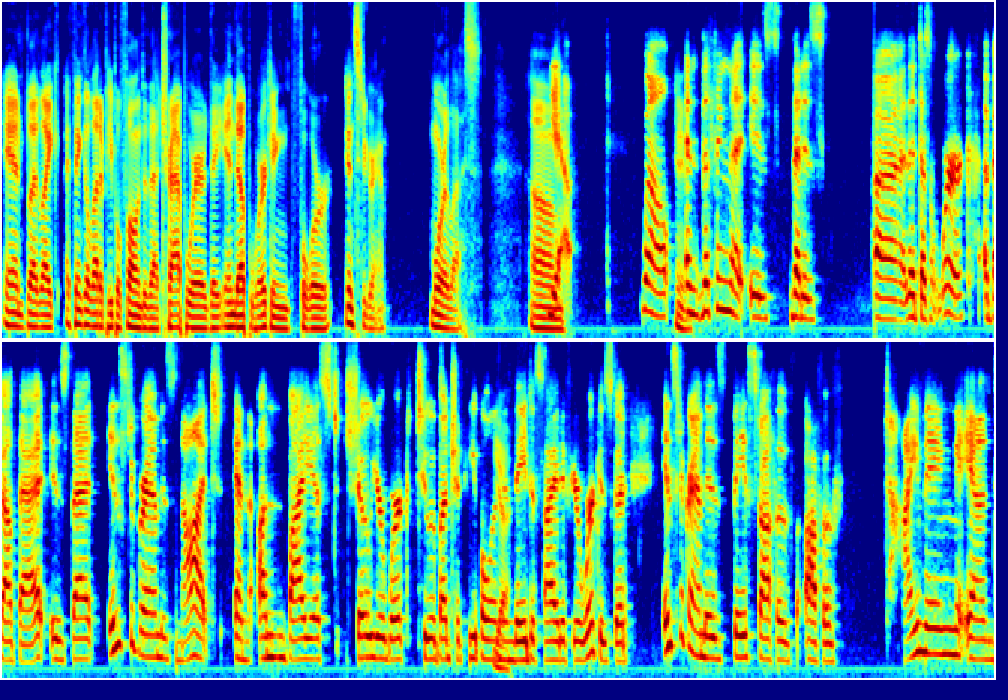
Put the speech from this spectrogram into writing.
and but like I think a lot of people fall into that trap where they end up working for Instagram, more or less. Um, yeah well anyway. and the thing that is that is uh, that doesn't work about that is that Instagram is not an unbiased show your work to a bunch of people and Yeah. then they decide if your work is good. Instagram is based off of off of timing and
